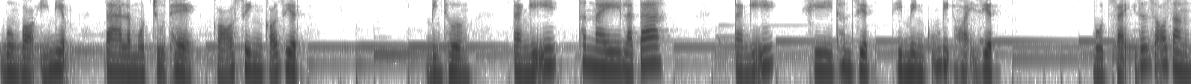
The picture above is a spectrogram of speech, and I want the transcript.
Buông bỏ ý niệm, ta là một chủ thể có sinh, có diệt. Bình thường, ta nghĩ thân này là ta. Ta nghĩ khi thân diệt thì mình cũng bị hoại diệt bột dạy rất rõ rằng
